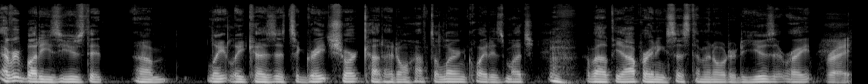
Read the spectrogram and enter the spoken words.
everybody's used it um, lately because it's a great shortcut. I don't have to learn quite as much about the operating system in order to use it right. right.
